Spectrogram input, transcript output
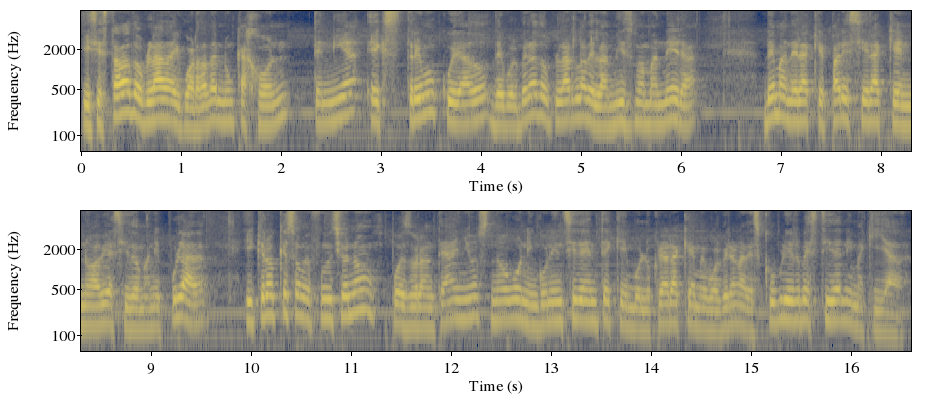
y si estaba doblada y guardada en un cajón, tenía extremo cuidado de volver a doblarla de la misma manera, de manera que pareciera que no había sido manipulada. Y creo que eso me funcionó, pues durante años no hubo ningún incidente que involucrara que me volvieran a descubrir vestida ni maquillada.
